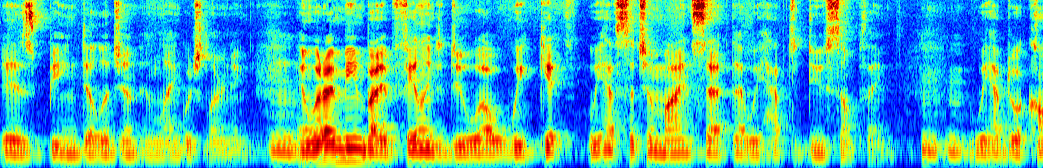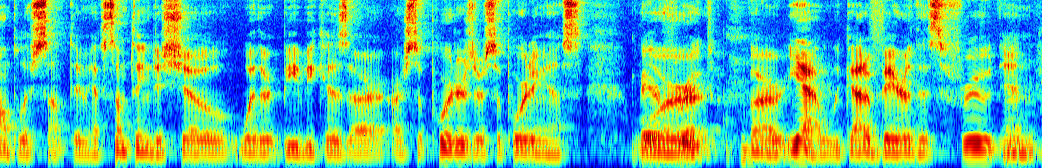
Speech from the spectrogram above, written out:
is being diligent in language learning. Mm. And what I mean by failing to do well, we get we have such a mindset that we have to do something, mm-hmm. we have to accomplish something, we have something to show, whether it be because our, our supporters are supporting us, Bear or fruit. or yeah, we got to bear this fruit and. Mm.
